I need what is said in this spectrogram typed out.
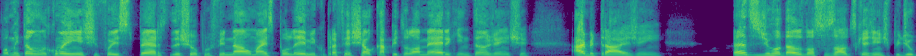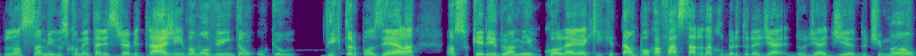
Vamos então, como a gente foi esperto, deixou para o final mais polêmico, para fechar o capítulo América, então, gente, arbitragem. Antes de rodar os nossos áudios que a gente pediu para os nossos amigos comentaristas de arbitragem, vamos ouvir então o que o Victor Pozella, nosso querido amigo, colega aqui, que está um pouco afastado da cobertura de, do dia a dia do Timão,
